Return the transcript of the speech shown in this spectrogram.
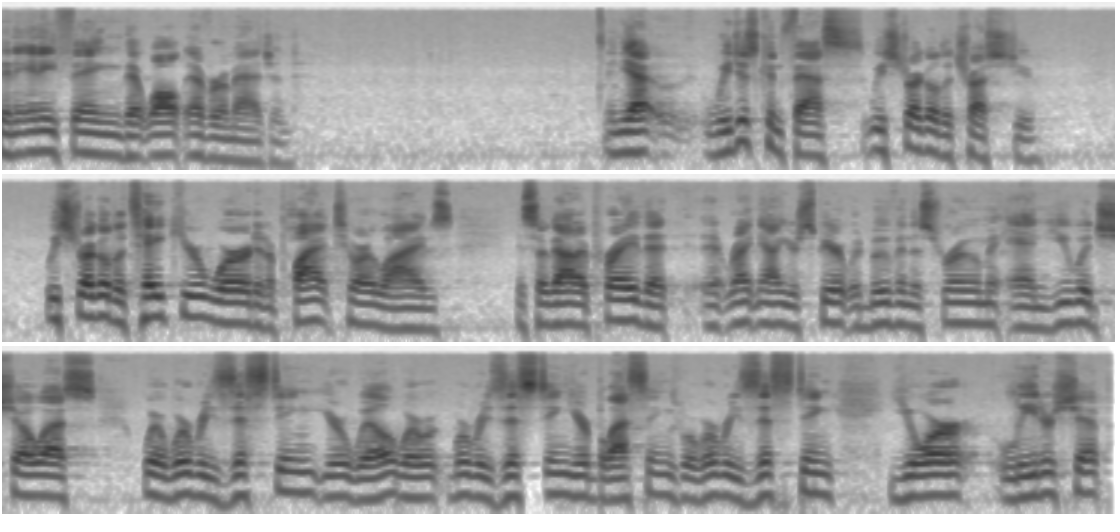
than anything that Walt ever imagined. And yet, we just confess we struggle to trust you we struggle to take your word and apply it to our lives. And so, God, I pray that right now your spirit would move in this room and you would show us where we're resisting your will, where we're resisting your blessings, where we're resisting your leadership.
